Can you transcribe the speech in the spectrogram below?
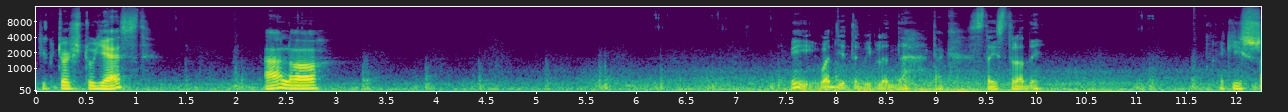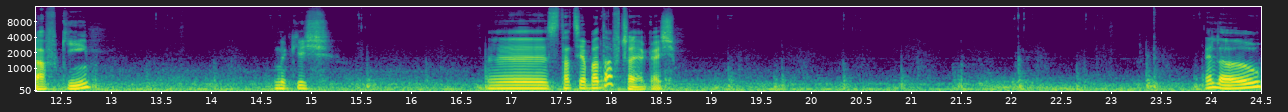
Czy ktoś tu jest? Halo? I ładnie to wygląda, tak z tej strony. Jakieś szafki. Jakieś... Yy, stacja badawcza jakaś. Hello?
